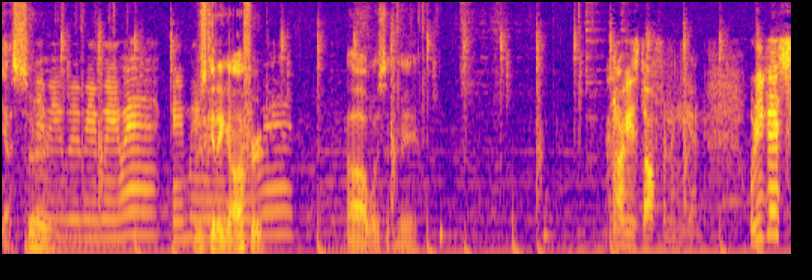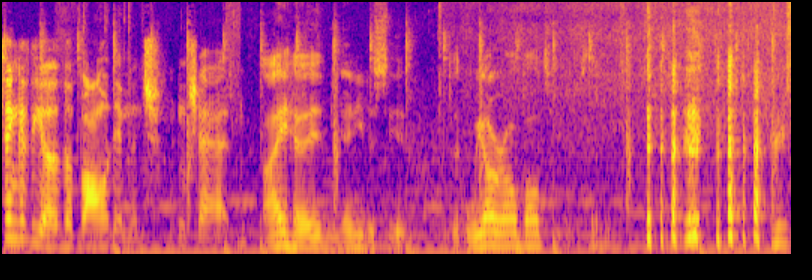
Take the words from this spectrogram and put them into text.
Yes, sir. Who's getting offered? Oh, it wasn't me. Oh, he's dolphining again. What do you guys think of the uh, the bald image in chat? I had. I need to see it. We are all bald here.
